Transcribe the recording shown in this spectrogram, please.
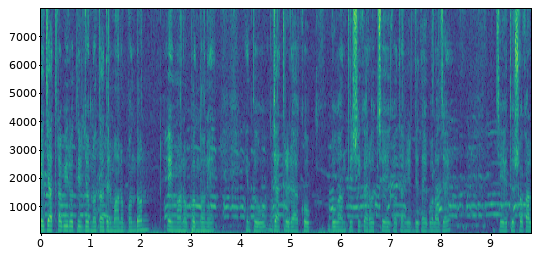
এই যাত্রা বিরতির জন্য তাদের মানববন্ধন। এই মানববন্ধনে কিন্তু যাত্রীরা খুব ভোগান্তির শিকার হচ্ছে এই কথা নির্দ্বিধায় বলা যায়। যেহেতু সকাল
